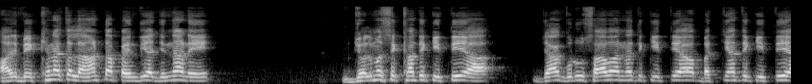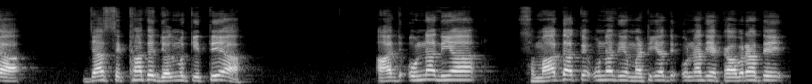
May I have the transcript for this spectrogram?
ਅੱਜ ਵੇਖਿਆ ਨਾ ਕਲਾਣ ਤਾਂ ਪੈਂਦੀ ਆ ਜਿਨ੍ਹਾਂ ਨੇ ਜ਼ੁਲਮ ਸਿੱਖਾਂ ਤੇ ਕੀਤੇ ਆ, ਜਾਂ ਗੁਰੂ ਸਾਹਿਬਾਨਾਂ ਤੇ ਕੀਤੇ ਆ, ਬੱਚਿਆਂ ਤੇ ਕੀਤੇ ਆ, ਜਾਂ ਸਿੱਖਾਂ ਤੇ ਜ਼ੁਲਮ ਕੀਤੇ ਆ। ਅੱਜ ਉਹਨਾਂ ਦੀਆਂ ਸਮਾਧਾਂ ਤੇ ਉਹਨਾਂ ਦੀਆਂ ਮਟੀਆਂ ਤੇ ਉਹਨਾਂ ਦੀਆਂ ਕਬਰਾਂ ਤੇ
